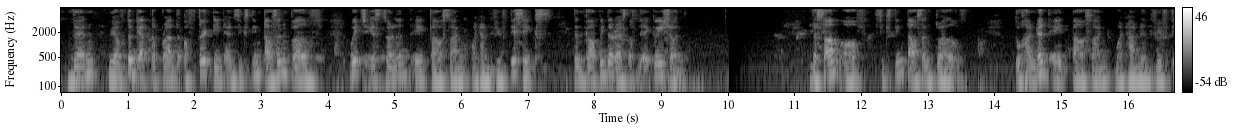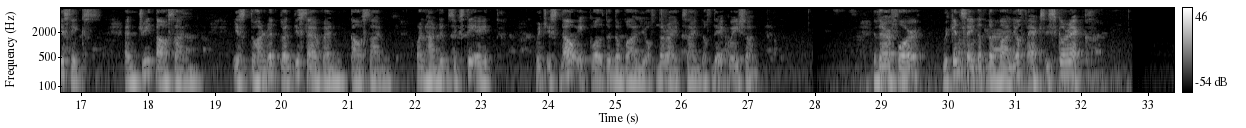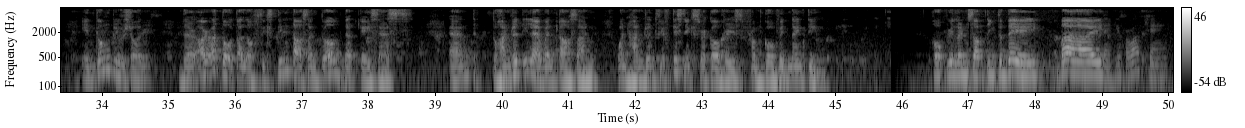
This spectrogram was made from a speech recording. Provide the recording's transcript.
Then, we have to get the product of 13 and 16,012, which is 208,156, then copy the rest of the equation. The sum of 16,012, 208,156, and 3,000 is 227,168, which is now equal to the value of the right side of the equation. Therefore, we can say that the value of x is correct. In conclusion, there are a total of 16,012 death cases and 211,156 recoveries from COVID-19. Hope you learned something today. Bye! Thank you for watching.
